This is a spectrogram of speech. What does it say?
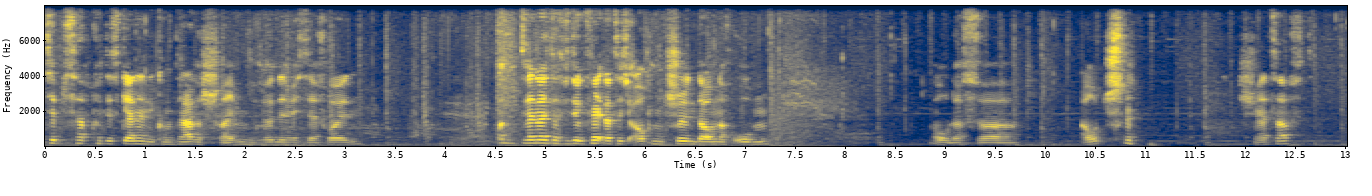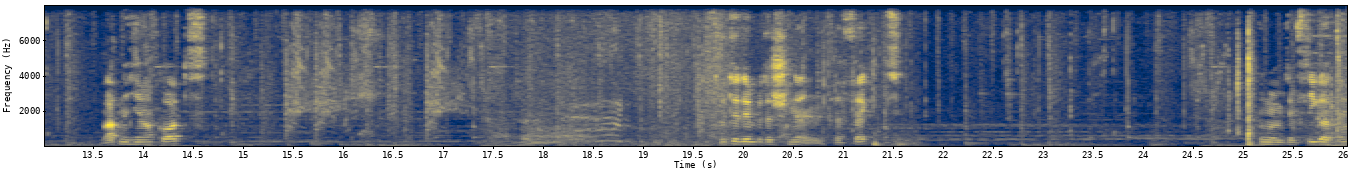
Tipps habt, könnt ihr es gerne in die Kommentare schreiben. Würde mich sehr freuen. Und wenn euch das Video gefällt, natürlich auch einen schönen Daumen nach oben. Oh, das war... Autsch. Schmerzhaft. Warten wir hier mal kurz. Bitte den bitte schnell. Perfekt. Gucken wir mit dem Flieger drin.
